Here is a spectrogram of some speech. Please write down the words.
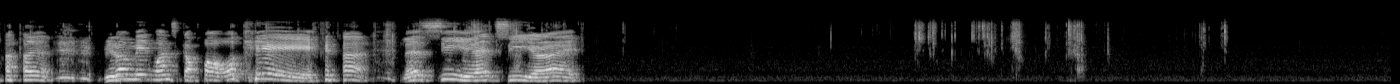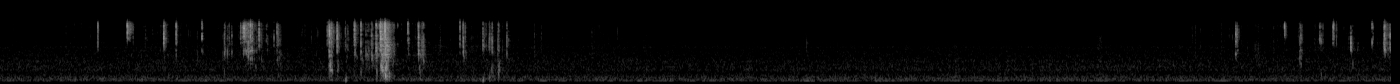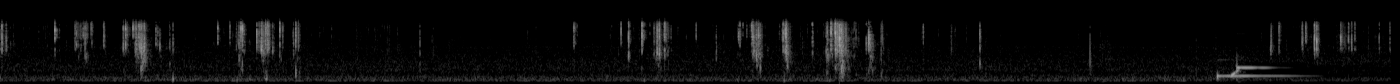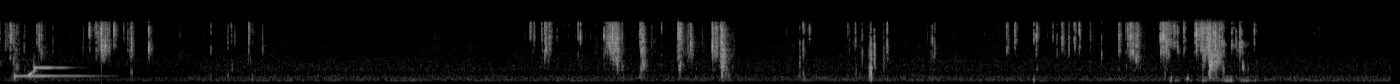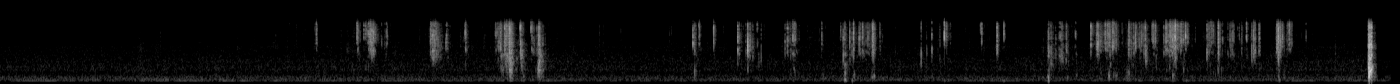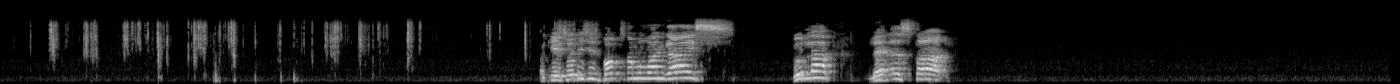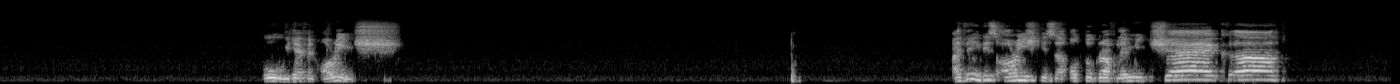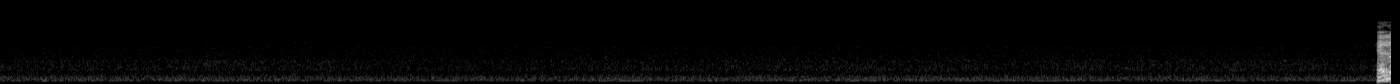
Viram made once kapau. Okay. let's see. Let's see. All right. Okay, so this is box number one, guys. Good luck. Let us start. Oh, we have an orange. I think this orange is an autograph. Let me check. Uh,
